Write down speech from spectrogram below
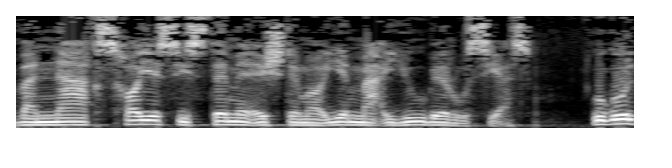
و نقص های سیستم اجتماعی معیوب روسی است. گوگل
